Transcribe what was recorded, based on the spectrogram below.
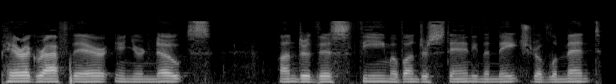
paragraph there in your notes under this theme of understanding the nature of lament.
